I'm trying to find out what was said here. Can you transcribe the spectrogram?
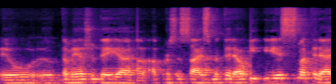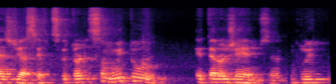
eu, eu também ajudei a, a, processar esse material. E, e, esses materiais de acervo de escritor são muito heterogêneos, né? inclui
